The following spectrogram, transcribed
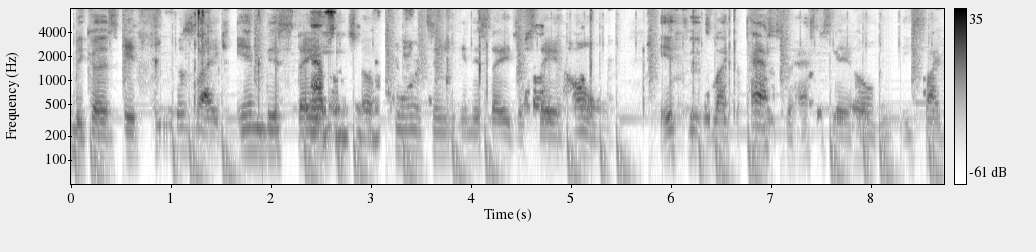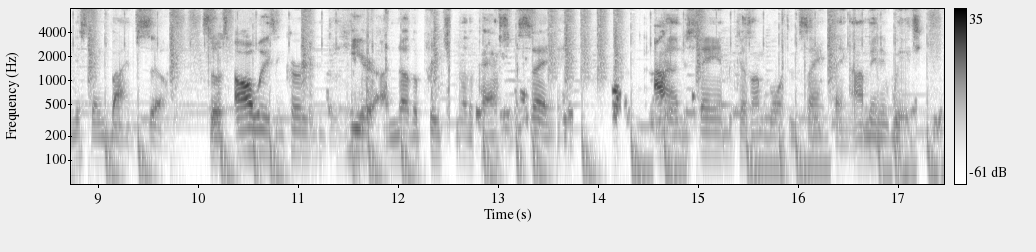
Because it feels like in this stage of quarantine, in this stage of stay at home, it feels like the pastor has to stay at home and he's fighting this thing by himself. So it's always encouraging to hear another preacher, another pastor say, I understand because I'm going through the same thing. I'm in it with you.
